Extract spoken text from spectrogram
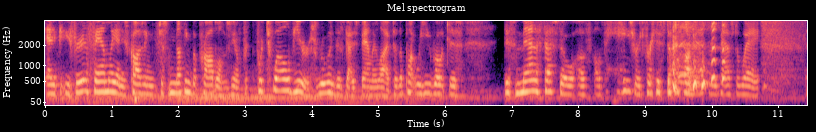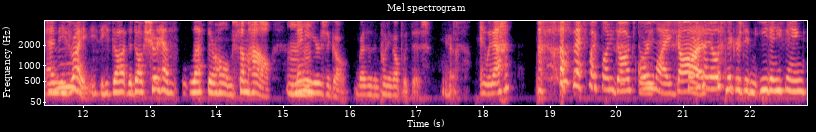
And if, if you're in a family and he's causing just nothing but problems, you know, for, for 12 years, ruined this guy's family life to the point where he wrote this this manifesto of, of hatred for his dog after he passed away. And he's right. He, he dog, the dog should have left their home somehow many years ago rather than putting up with this. Yeah. Anyway, that that's my funny dog story. Oh my As far as gosh. I know, Snickers didn't eat anything.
